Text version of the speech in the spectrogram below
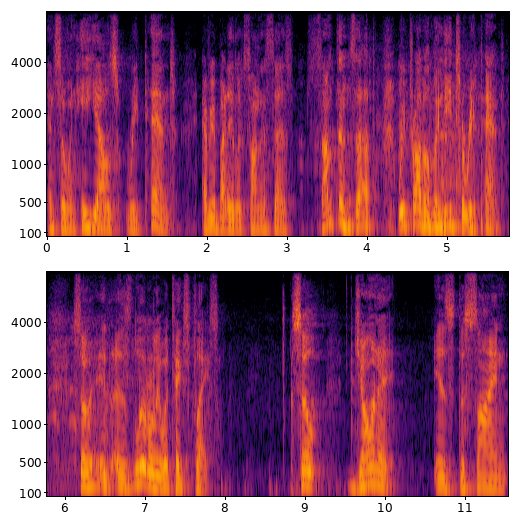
And so when he yells, repent, everybody looks on and says, something's up. We probably need to repent. So it is literally what takes place. So Jonah is the sign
